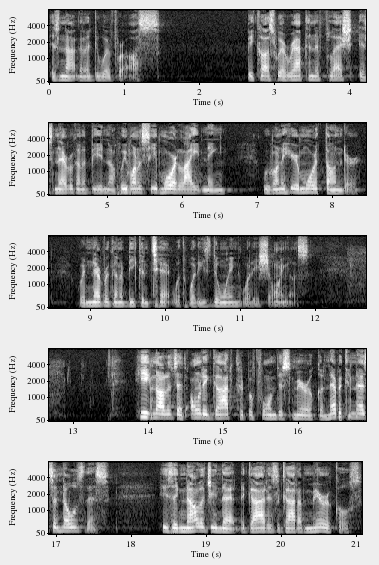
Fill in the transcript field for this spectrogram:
is not going to do it for us. Because we're wrapped in the flesh, it's never going to be enough. We want to see more lightning, we want to hear more thunder. We're never going to be content with what he's doing, what he's showing us. He acknowledged that only God could perform this miracle. Nebuchadnezzar knows this. He's acknowledging that the God is a God of miracles.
